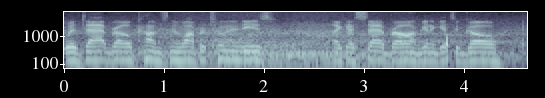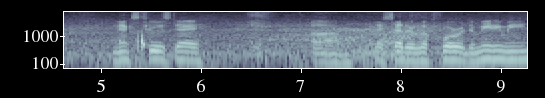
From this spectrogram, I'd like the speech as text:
with that, bro, comes new opportunities. Like I said, bro, I'm gonna get to go next Tuesday um, they said they look forward to meeting me.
